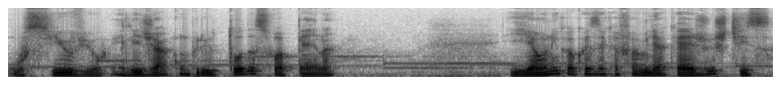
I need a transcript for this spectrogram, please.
o Silvio ele já cumpriu toda a sua pena. E a única coisa que a família quer é justiça.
